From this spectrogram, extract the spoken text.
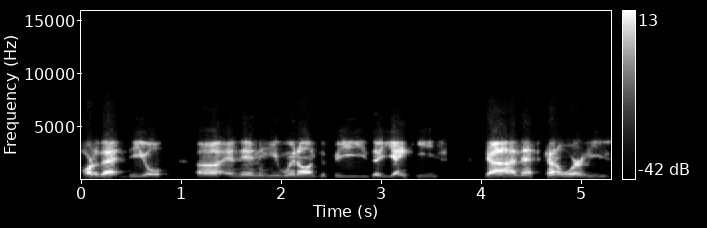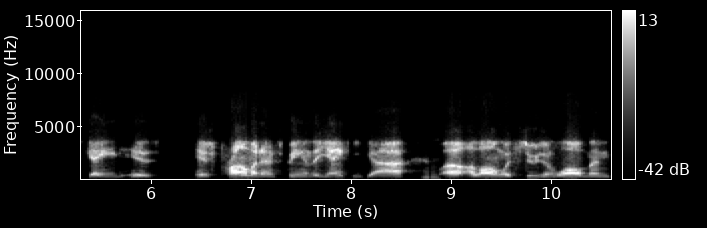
part of that deal. Uh, and then he went on to be the Yankees guy, and that's kind of where he's gained his his prominence, being the Yankee guy, Mhm. uh, along with Suzyn Waldman.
